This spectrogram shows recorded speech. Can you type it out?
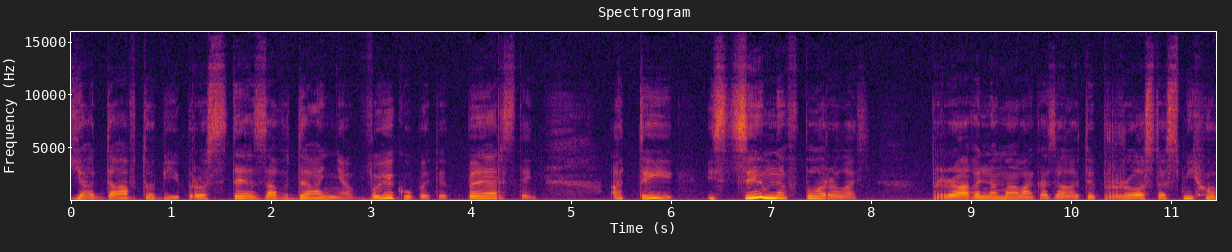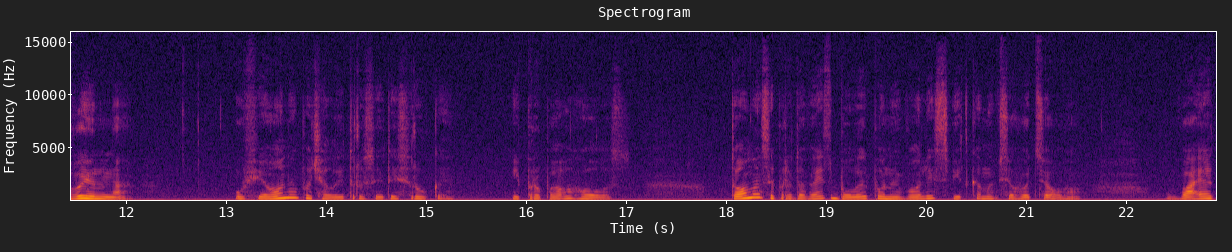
Я дав тобі просте завдання викупити перстень, а ти із цим не впоралась. Правильно мама казала, ти просто сміховинна. У Фіони почали труситись руки, і пропав голос. Томас і продавець були поневолі свідками всього цього. Ваят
